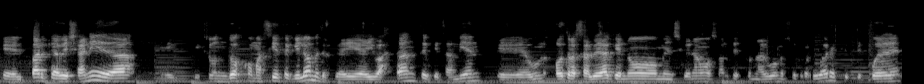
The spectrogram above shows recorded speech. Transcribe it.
El Parque Avellaneda, eh, que son 2,7 kilómetros, que ahí hay bastante, que también, eh, otra salvedad que no mencionamos antes con algunos otros lugares, que se puede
